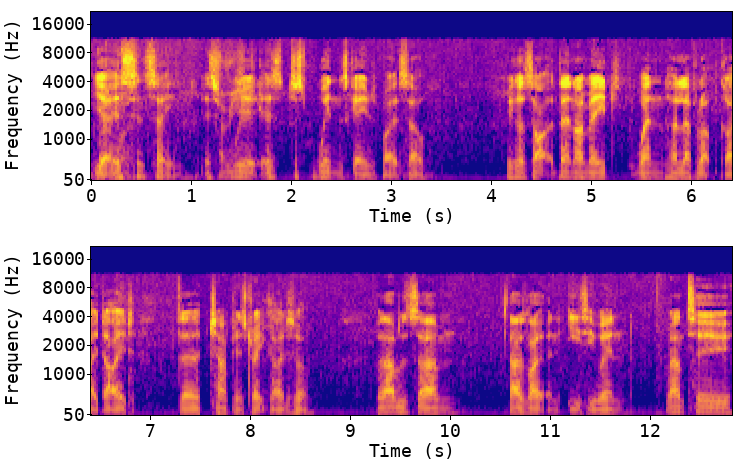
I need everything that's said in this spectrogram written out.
Yeah, it's insane. It's I mean. It's just wins games by itself. Because I, then I made when her level up guy died, the champion Drake died as well. But that was um, that was like an easy win. Round two,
